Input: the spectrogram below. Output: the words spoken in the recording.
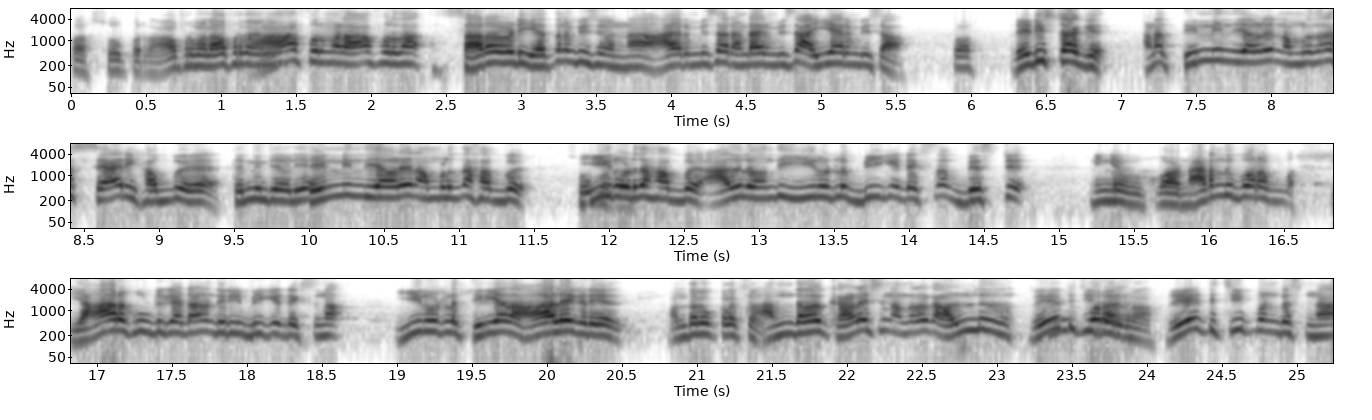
அப்பா சூப்பர்ண்ணா ஆஃபர் மேலே ஆஃபர் தான் ஆஃபர் மேல ஆஃபர் தான். சரவடி எத்தனை பீஸ் வேணும்னா? ஆயிரம் பீஸா ரெண்டாயிரம் பீஸா ஐயாயிரம் பீஸா. ரெடி ஸ்டாக் ஆனா தென்னிந்தியாவிலே நம்மளுக்கு தான் சாரி ஹப்பு தென்னிந்தியாவிலேயே? தென்னிந்தியாவிலே நம்மளுக்கு தான் ஹப்பு. ஈரோடு தான் ஹப்பு அதுல வந்து ஈரோட்ல பிகே டெக்ஸ் தான் பெஸ்ட் நீங்க நடந்து போற யாரை கூப்பிட்டு கேட்டாலும் தெரியும் பிகே டெக்ஸ்னா ஈரோட்ல தெரியாத ஆளே கிடையாது. அந்த அளவுக்கு கலெக்ஷன் அந்த அளவுக்கு கலெக்ஷன் அந்த அளவுக்கு அள்ளு. ரேட்டு சீப்பா இருக்குண்ணா. ரேட்டு சீப் அண்ட் பெஸ்ட்னா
